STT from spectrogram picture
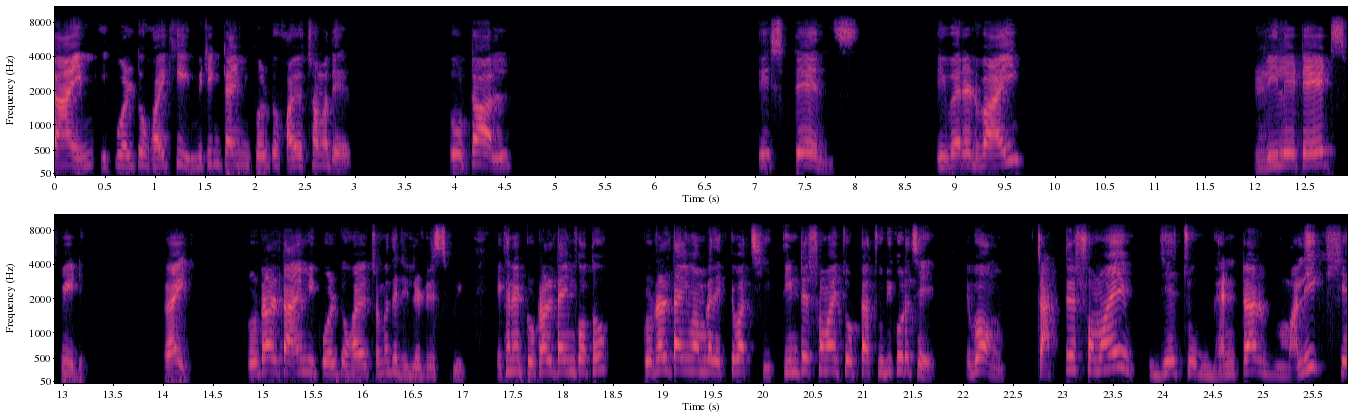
টাইম ইকুয়াল টু হয় কি? মিটিং টাইম ইকুয়াল টু হয় হচ্ছে আমাদের total distance divided by related speed right total time equal to হয় হচ্ছে আমাদের রিলেটেড স্পিড এখানে টোটাল টাইম কত? টোটাল টাইম আমরা দেখতে পাচ্ছি তিনটের সময় চোরটা চুরি করেছে এবং চারটের সময় যে ভ্যানটার মালিক সে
